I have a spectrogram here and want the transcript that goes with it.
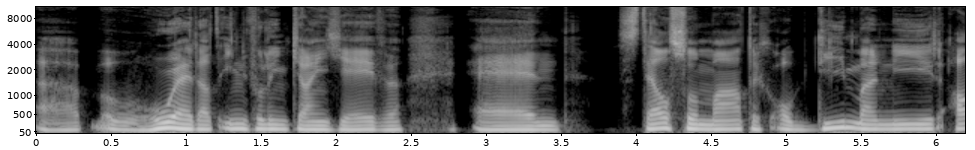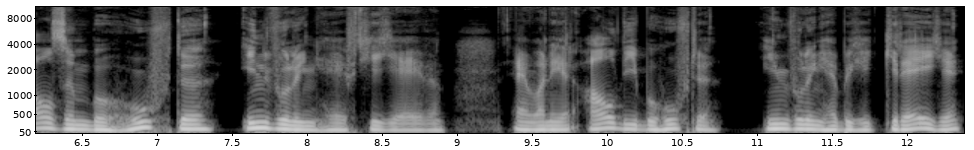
uh, hoe hij dat invulling kan geven en stelselmatig op die manier al zijn behoefte invulling heeft gegeven. En wanneer al die behoeften invulling hebben gekregen,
